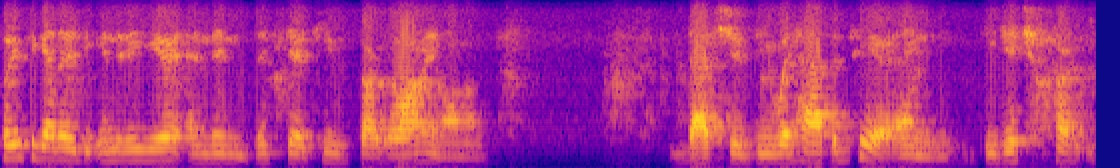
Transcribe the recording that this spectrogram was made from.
put it together at the end of the year, and then this, their team start relying on them. That should be what happens here. And DJ Chark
